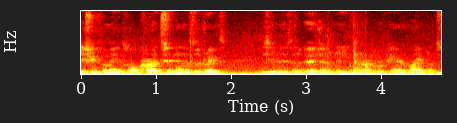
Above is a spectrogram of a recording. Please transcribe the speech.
issue for me is what Craig said in his address. He said there's an urgent need for repair and maintenance,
